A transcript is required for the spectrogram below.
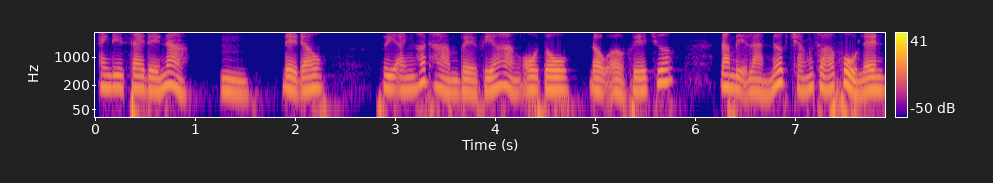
Anh đi xe đến à? Ừ để đâu? Huy Anh hất hàm về phía hàng ô tô, Đậu ở phía trước, Đang bị làn nước trắng xóa phủ lên.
